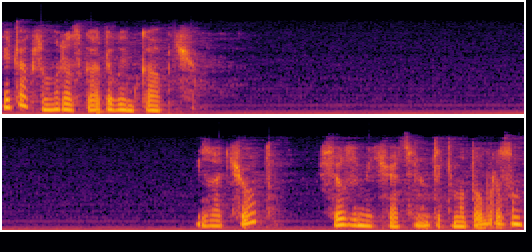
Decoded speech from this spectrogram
И также мы разгадываем капчу. Зачет. Все замечательно. Таким вот образом.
